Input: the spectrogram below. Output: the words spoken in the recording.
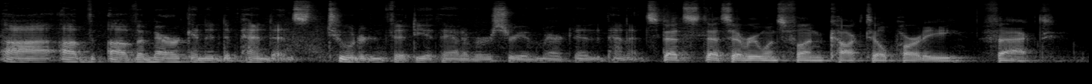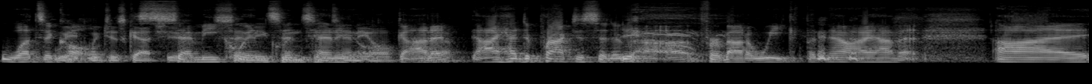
uh, of of American independence, 250th anniversary of American independence. That's that's everyone's fun cocktail party fact. What's it We- called? we just got you. Semi quincentennial. Semi-quincentennial. Got it. I had to practice it about, for about a week, but now I have it. Uh,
